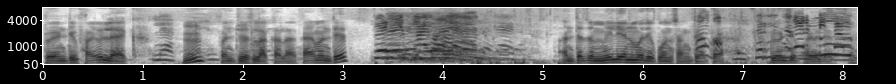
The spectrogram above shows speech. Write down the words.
ट्वेंटी मिलियन फाईव्ह लॅक हं? पंचवीस लाखाला काय म्हणतात ट्वेंटी आणि त्याचं मिलियनमध्ये कोण सांगते आता ट्वेंटी फाईव्ह लॅक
